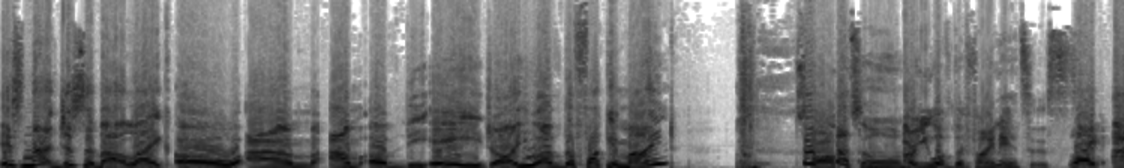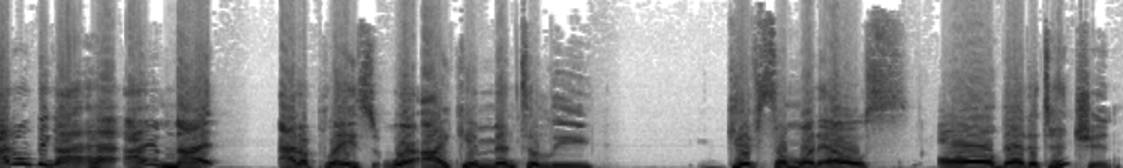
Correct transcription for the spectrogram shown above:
it's not just about like oh i'm i'm of the age are you of the fucking mind Talk to them. Are you of the finances? like i don't think i ha- i am not at a place where i can mentally give someone else all that attention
